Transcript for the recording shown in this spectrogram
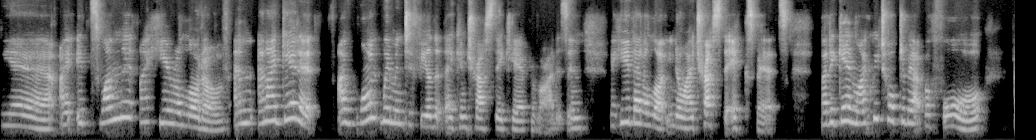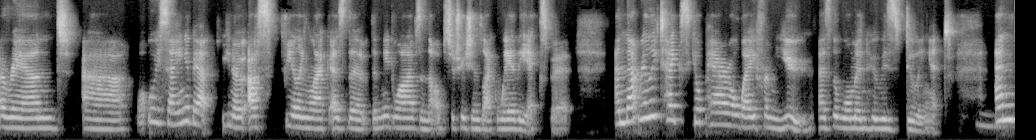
Yeah, I, it's one that I hear a lot of, and and I get it. I want women to feel that they can trust their care providers, and I hear that a lot. You know, I trust the experts, but again, like we talked about before, around uh, what were we saying about you know us feeling like as the the midwives and the obstetricians like we're the expert, and that really takes your power away from you as the woman who is doing it. Mm. And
